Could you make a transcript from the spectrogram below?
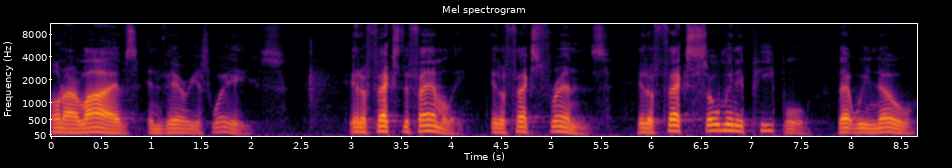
on our lives in various ways. It affects the family, it affects friends, it affects so many people that we know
